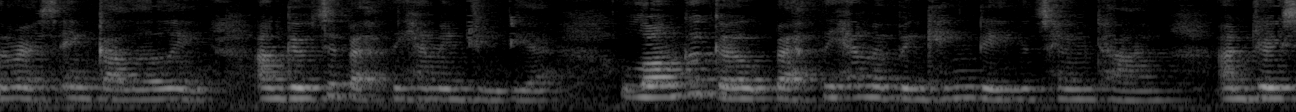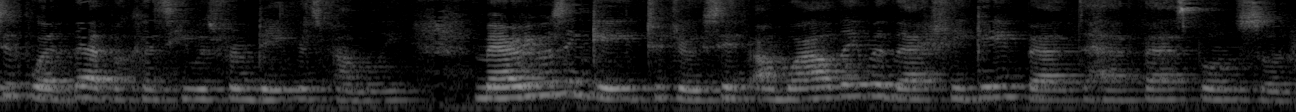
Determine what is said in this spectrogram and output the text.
Nazareth in Galilee and go to Bethlehem in Judea. Long ago, Bethlehem had been King David's hometown, and Joseph went there because he was from David's family. Mary was engaged to Joseph, and while they were there, she gave birth to her firstborn son.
